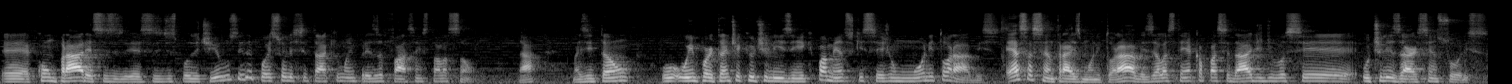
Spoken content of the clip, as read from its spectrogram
é, comprar esses, esses dispositivos e depois solicitar que uma empresa faça a instalação. Tá? Mas então, o, o, importante é que utilizem equipamentos que sejam monitoráveis. Essas centrais monitoráveis, elas têm a capacidade de você utilizar sensores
